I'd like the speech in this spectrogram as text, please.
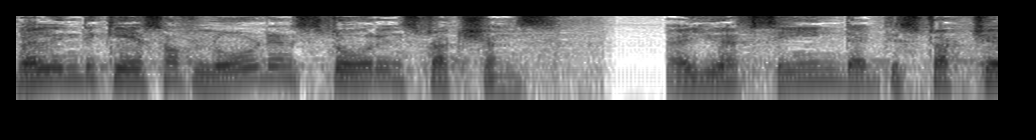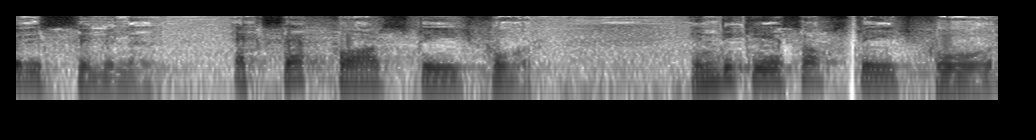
Well, in the case of load and store instructions, uh, you have seen that the structure is similar except for stage 4. In the case of stage 4,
